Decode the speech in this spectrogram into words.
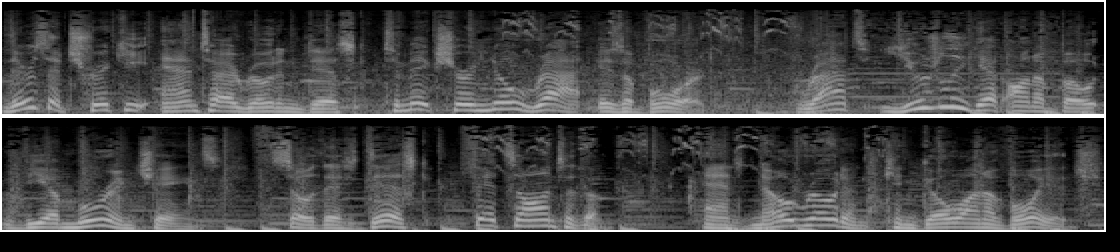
There's a tricky anti rodent disc to make sure no rat is aboard. Rats usually get on a boat via mooring chains, so this disc fits onto them, and no rodent can go on a voyage.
